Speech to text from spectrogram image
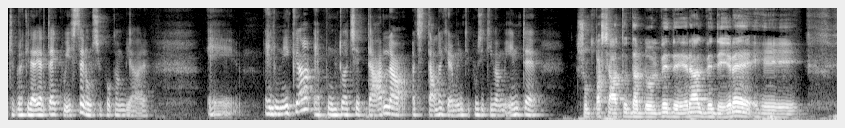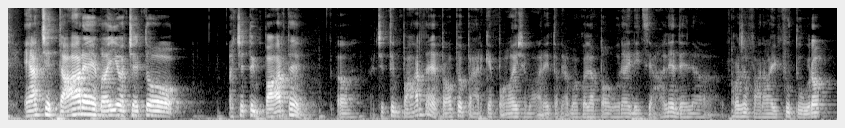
cioè, perché la realtà è questa e non si può cambiare. E, e l'unica è appunto accettarla, accettarla chiaramente positivamente. sono passato dal non vedere al vedere e, e accettare, ma io accetto, accetto in parte, ah, accetto in parte proprio perché poi se magari torniamo a quella paura iniziale del cosa farà in futuro,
